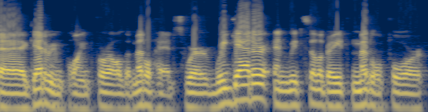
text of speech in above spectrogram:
uh, gathering point for all the metalheads, where we gather and we celebrate metal for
